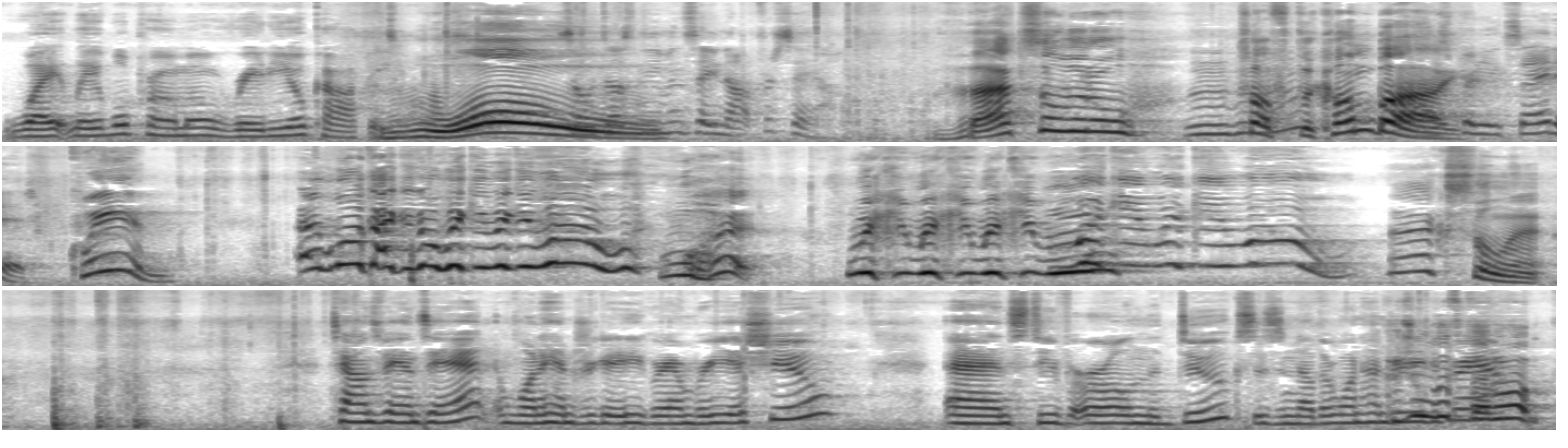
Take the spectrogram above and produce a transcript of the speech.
White label promo radio copy. Whoa. So it doesn't even say not for sale. That's a little Mm-hmm. tough to come by. I by. was pretty excited. Queen. And look, I can go wiki wiki woo! What? Wiki wiki wiki woo. Wiki wiki woo! Excellent. Townes Van Zandt, 180 gram reissue. And Steve Earle and the Dukes is another 180 Could you lift gram. that up?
